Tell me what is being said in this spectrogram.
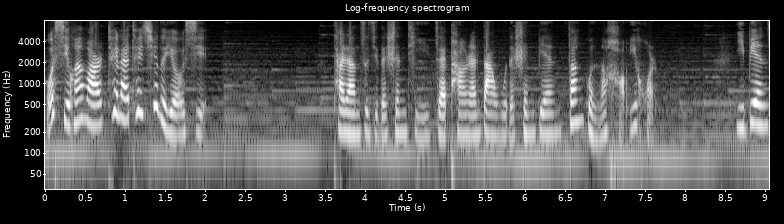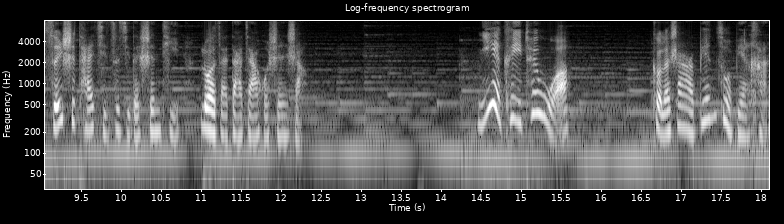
我喜欢玩推来推去的游戏。他让自己的身体在庞然大物的身边翻滚了好一会儿，以便随时抬起自己的身体落在大家伙身上。你也可以推我，可乐沙尔边做边喊。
